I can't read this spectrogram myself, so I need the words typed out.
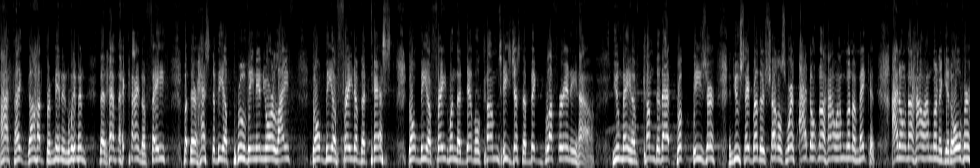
I thank God for men and women that have that kind of faith, but there has to be a proving in your life. Don't be afraid of the test. Don't be afraid when the devil comes. He's just a big bluffer, anyhow. You may have come to that Brook Besor and you say, Brother Shuttlesworth, I don't know how I'm going to make it. I don't know how I'm going to get over,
